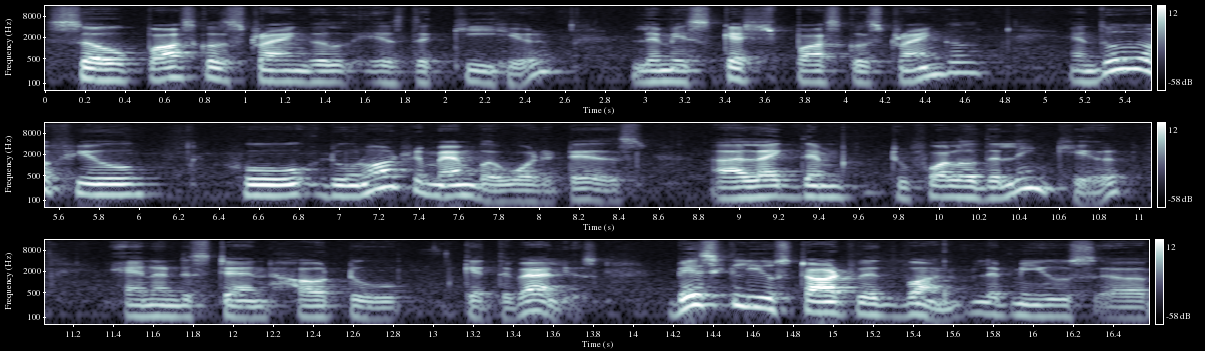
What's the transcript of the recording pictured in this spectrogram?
So Pascal's triangle is the key here. Let me sketch Pascal's triangle. And those of you who do not remember what it is, I like them to follow the link here and understand how to get the values. Basically, you start with 1. Let me use a,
